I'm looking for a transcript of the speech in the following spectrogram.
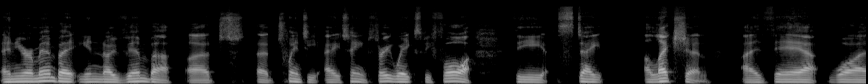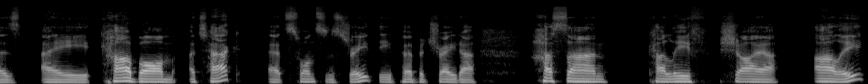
And you remember in November uh, t- uh, 2018, three weeks before the state election, there was a car bomb attack at Swanston Street. The perpetrator, Hassan Khalif Shire Ali.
